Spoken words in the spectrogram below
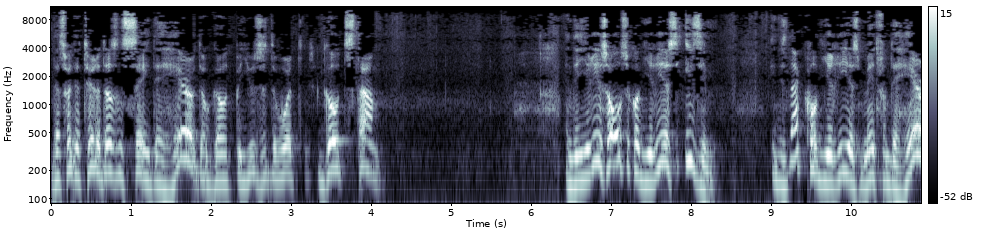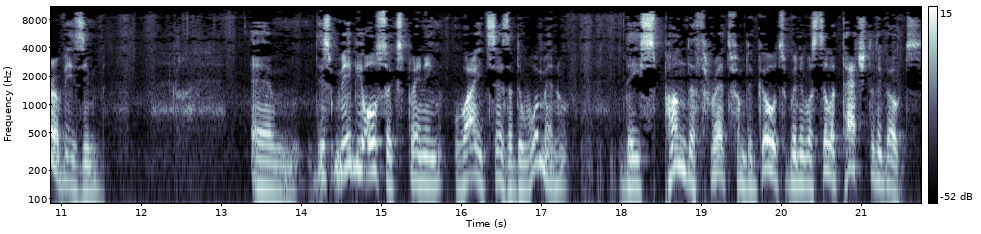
That's why the Torah doesn't say the hair of the goat, but uses the word goat stam. And the Yerias are also called Yerias Izim. It is not called Yerias made from the hair of Izim. Um, this may be also explaining why it says that the woman they spun the thread from the goats when it was still attached to the goats.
